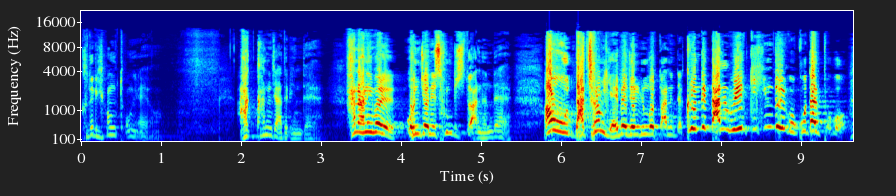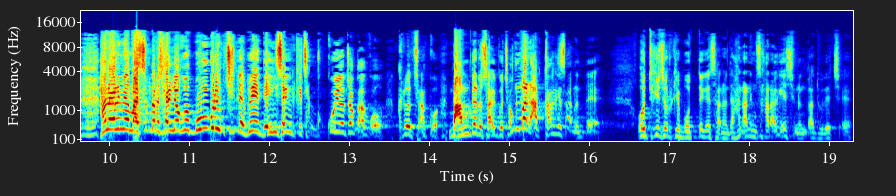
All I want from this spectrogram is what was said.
그들이 형통해요. 악한 자들인데 하나님을 온전히 섬기지도 않는데 아우 나처럼 예배 드리는 것도 아닌데 그런데 나는 왜 이렇게 힘들고 고달프고 하나님의 말씀대로 살려고 몸부림치는데 왜 내 인생이 이렇게 자꾸 꼬여져 가고 그렇지 않고 마음대로 살고 정말 악하게 사는데 어떻게 저렇게 못되게 사는데 하나님 살아계시는가 도대체?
